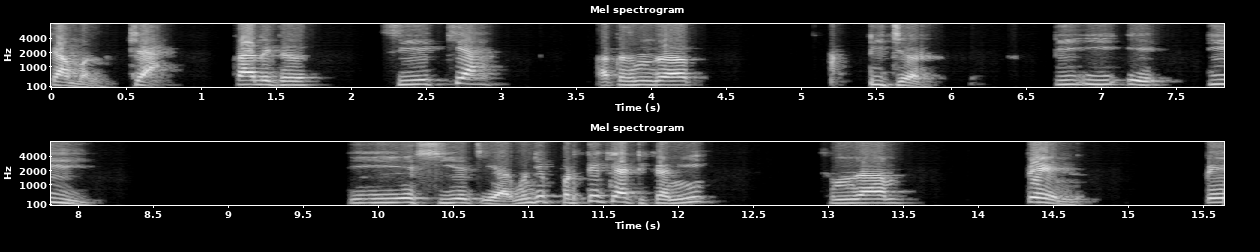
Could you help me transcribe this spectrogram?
क्या म्हण क्या. काय आलं इथं? सी ए क्या. आता समजा teacher TE A T. TE A C H R म्हणजे प्रत्येक या ठिकाणी समजा पेन पे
